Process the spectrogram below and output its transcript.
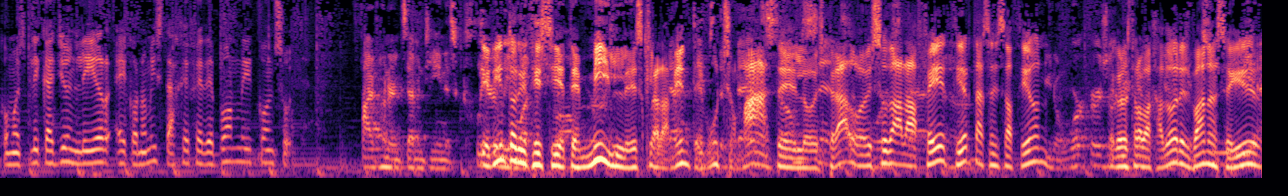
como explica John Lear, economista jefe de Burnley Consult. 517.000 es claramente mucho más de lo esperado. Eso da a la fe cierta sensación de que los trabajadores van a seguir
